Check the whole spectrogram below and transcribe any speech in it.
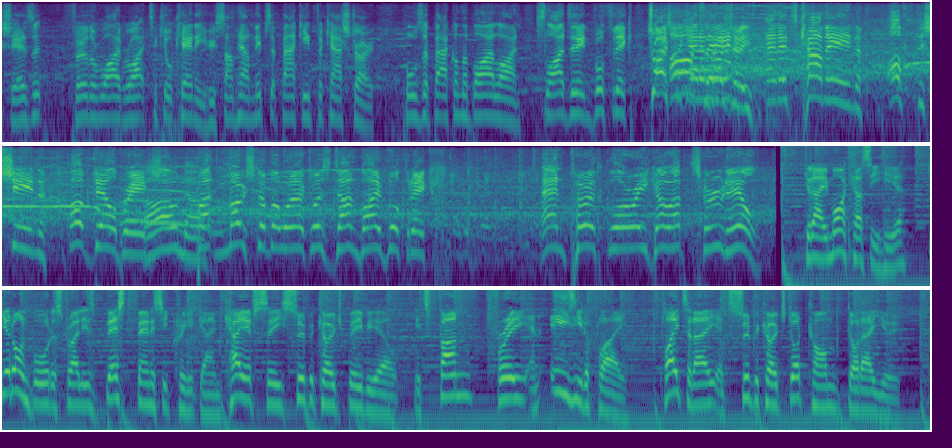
Shares it further wide right to Kilkenny, who somehow nips it back in for Castro. Pulls it back on the byline, slides it in. Wüthrich tries to Oh, get it in, an and it's come in off the shin of Delbridge. Oh, no. But most of the work was done by Wüthrich. And Perth Glory go up 2 0. G'day, Mike Hussey here. Get on board Australia's best fantasy cricket game, KFC Supercoach BBL. It's fun, free, and easy to play. Play today at supercoach.com.au.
